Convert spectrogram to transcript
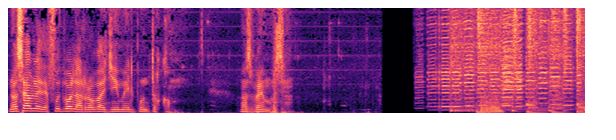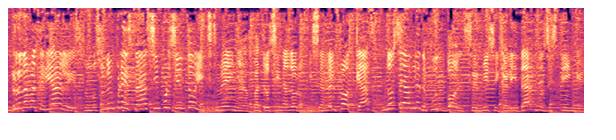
no se hable de fútbol arroba gmail.com. Nos vemos. Rueda Materiales, somos una empresa 100% Xmeña, patrocinador oficial del podcast No se hable de fútbol, servicio y calidad nos distingue.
